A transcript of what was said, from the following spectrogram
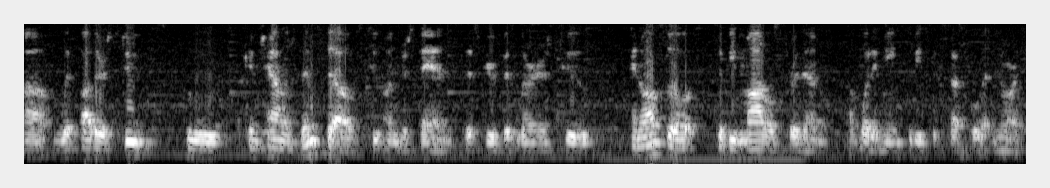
uh, with other students who can challenge themselves to understand this group as learners too, and also to be models for them of what it means to be successful at North.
